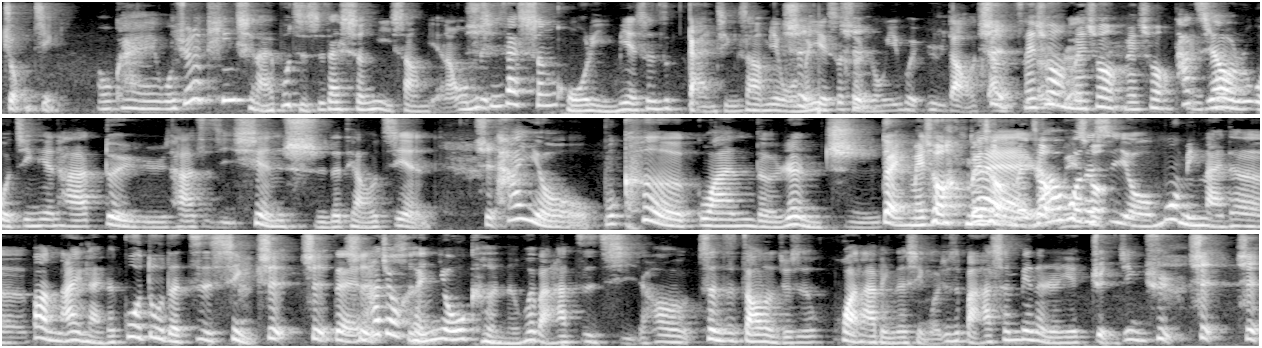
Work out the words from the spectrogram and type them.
窘境。OK，我觉得听起来不只是在生意上面啊，我们其实，在生活里面，甚至感情上面，我们也是很容易会遇到这样子没错，没错，没错。他只要如果今天他对于他自己现实的条件。是。他有不客观的认知，对，没错，没错，没错，然后或者是有莫名来的，不知道哪里来的过度的自信，是是，对，他就很有可能会把他自己，然后甚至招的就是画大饼的行为，就是把他身边的人也卷进去，是是，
